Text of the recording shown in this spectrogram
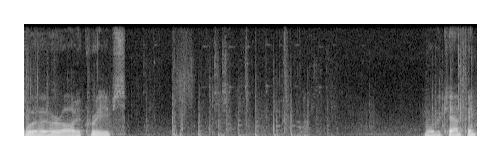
Where are the creeps? Were we camping?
